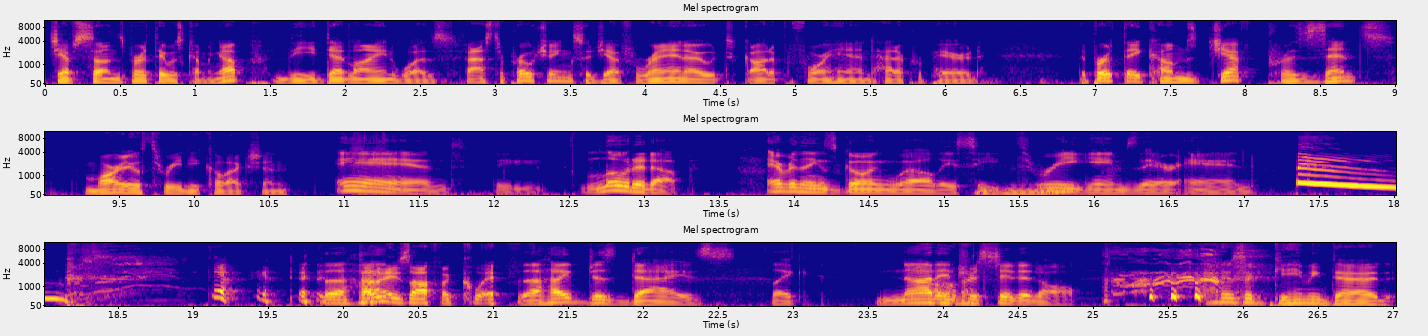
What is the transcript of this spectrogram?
Jeff's son's birthday was coming up. The deadline was fast approaching, so Jeff ran out, got it beforehand, had it prepared. The birthday comes. Jeff presents Mario 3D Collection. and they load it up. Everything's going well. They see Mm-hmm. three games there, and boo! the hype, Dives off a cliff. the hype just dies. Like, not Oh, interested at all. That is a gaming dad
